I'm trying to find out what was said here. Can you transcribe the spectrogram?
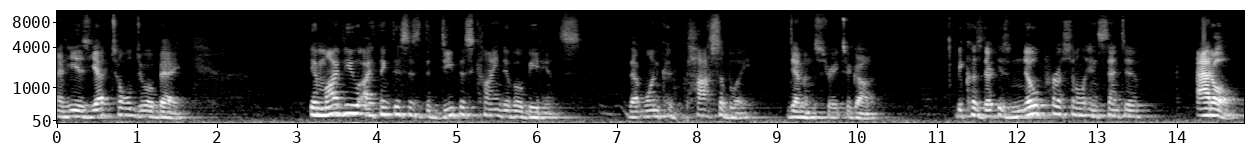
and he is yet told to obey. In my view, I think this is the deepest kind of obedience that one could possibly demonstrate to God. Because there is no personal incentive at all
